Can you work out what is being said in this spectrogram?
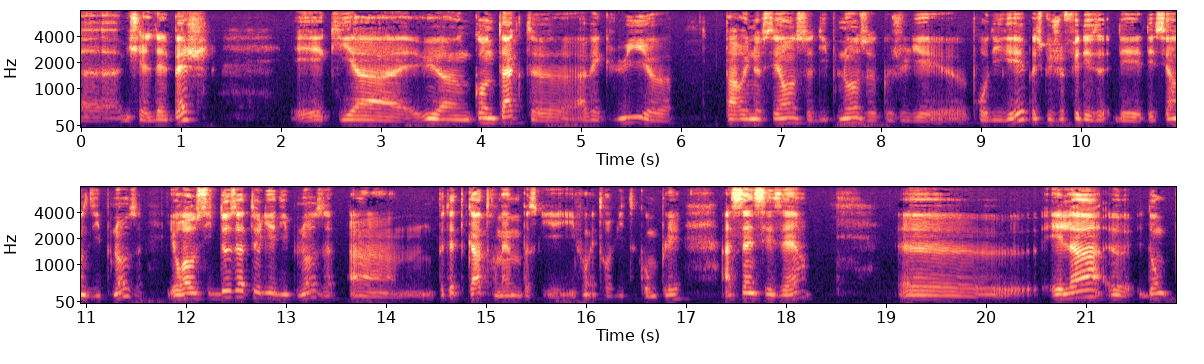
euh, Michel Delpech, et qui a eu un contact avec lui par une séance d'hypnose que je lui ai euh, prodiguée, parce que je fais des, séances d'hypnose. Il y aura aussi deux ateliers d'hypnose, peut-être quatre même, parce qu'ils vont être vite complets, à Saint-Césaire. Euh, et là, euh, donc,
